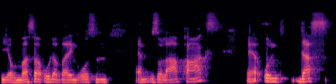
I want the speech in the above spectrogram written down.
nicht auf dem Wasser oder bei den großen ähm, Solarparks. Ja, und das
